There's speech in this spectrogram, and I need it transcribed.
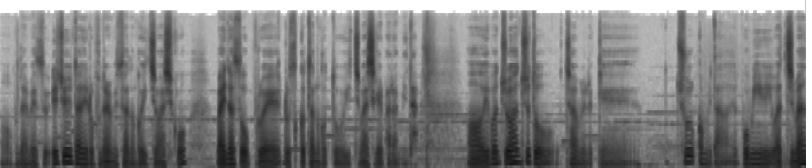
어, 분할 매수 일주일 단위로 분할 매수하는 거 잊지 마시고 마이너스 5%의 로스컷 하는 것도 잊지 마시길 바랍니다. 어, 이번 주 한 주도 참 이렇게 추울 겁니다. 봄이 왔지만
